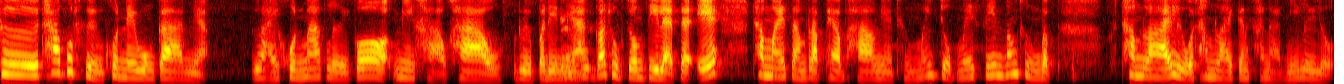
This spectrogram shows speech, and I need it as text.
คือถ้าพูดถึงคนในวงการเนี่ยหลายคนมากเลยก็มีข่าวข่าวหรือประเด็นเนี้ยอืมก็ถูกโจมตีแหละแต่เอ๊ะทำไมสำหรับแพรวพราวเนี่ยถึงไม่จบไม่สิ้นต้องถึงแบบทำร้ายหรือว่าทำร้ายกันขนาดนี้เลยเหรอ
